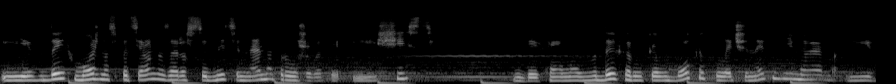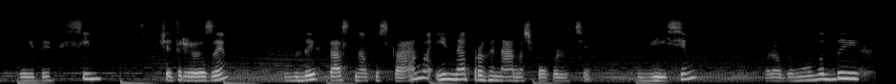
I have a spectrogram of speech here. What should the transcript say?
І вдих можна спеціально зараз сідниці не напружувати. І 6. Дихаємо вдих, руки в боки, плечі не піднімаємо. І видих 7. Ще три рази. Вдих, таз не опускаємо і не прогинаємось по вулиці. 8. Робимо вдих.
